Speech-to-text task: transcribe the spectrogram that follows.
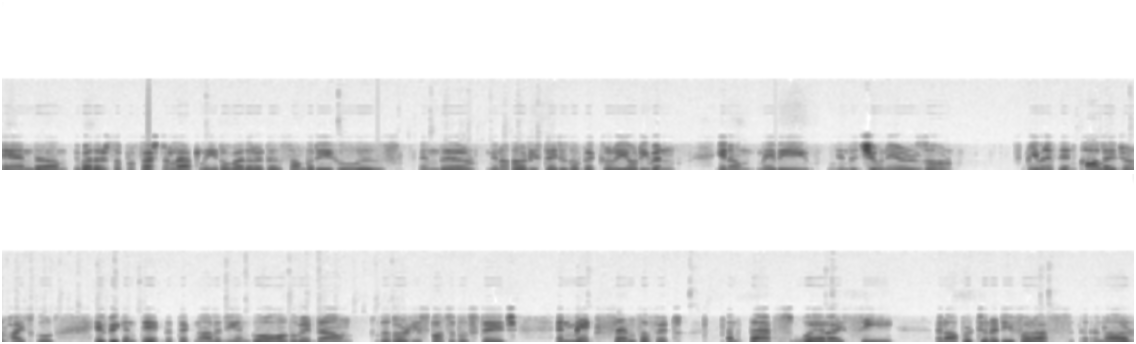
And um, whether it's a professional athlete or whether it is somebody who is in their, you know, early stages of their career, or even, you know, maybe in the juniors or even if they're in college or high school, if we can take the technology and go all the way down to the earliest possible stage and make sense of it, and that's where I see an opportunity for us in our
